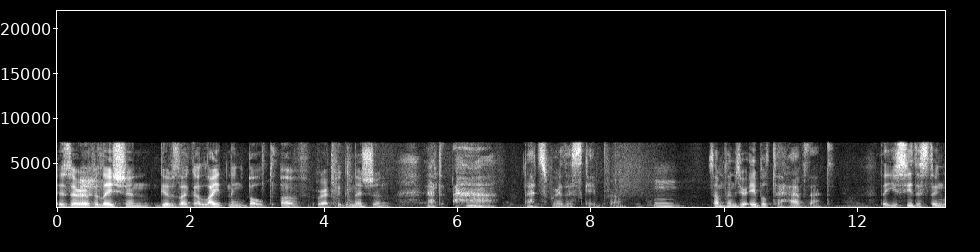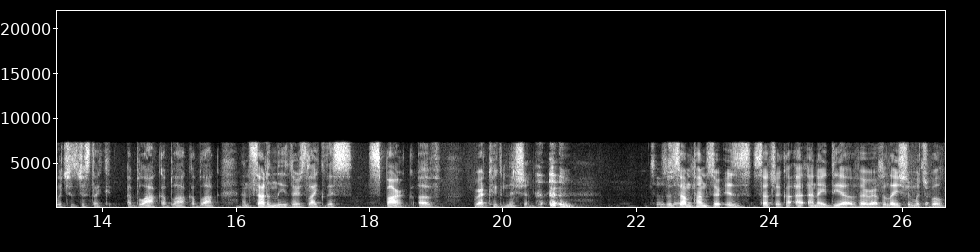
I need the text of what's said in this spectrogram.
is a revelation gives like a lightning bolt of recognition at ah, that's where this came from. hmm, Sometimes you're able to have that. That you see this thing which is just like a block, a block, a block, and suddenly there's like this spark of recognition. so, So sometimes there is such a, a- an idea of a revelation which will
